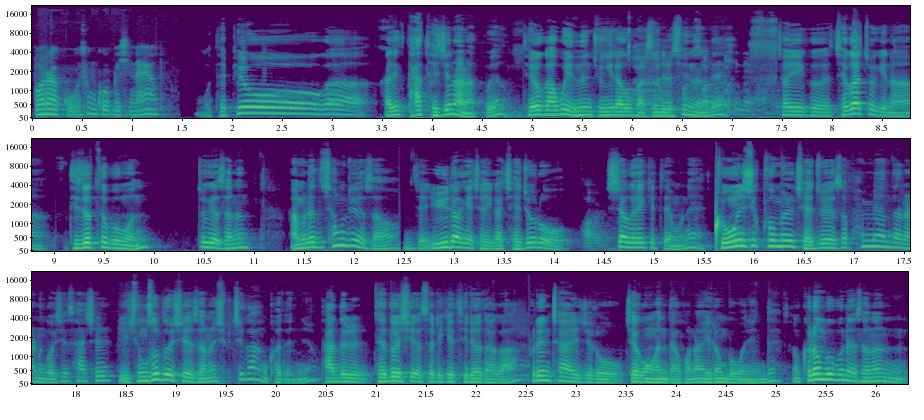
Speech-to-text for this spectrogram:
뭐라고 손꼽으시나요? 뭐 대표가 아직 다 되지는 않았고요. 되어가고 있는 중이라고 말씀드릴 수 있는데 저희 그 제과 쪽이나 디저트 부문 쪽에서는 아무래도 청주에서 이제 유일하게 저희가 제조로 시작을 했기 때문에 좋은 식품을 제조해서 판매한다라는 것이 사실 이 중소도시에서는 쉽지가 않거든요. 다들 대도시에서 이렇게 들여다가 프랜차이즈로 제공한다거나 이런 부분인데 어, 그런 부분에서는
